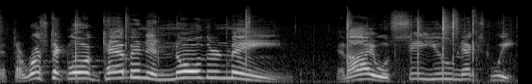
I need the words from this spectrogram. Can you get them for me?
at the Rustic Log Cabin in northern Maine. And I will see you next week.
